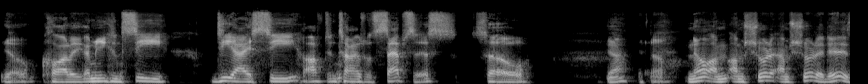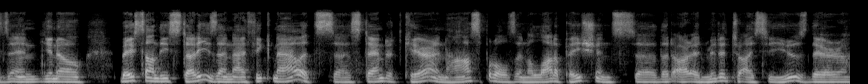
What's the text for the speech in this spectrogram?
you know, clotting. I mean, you can see DIC oftentimes with sepsis. So Yeah. you know, No, I'm I'm sure I'm sure it is, and you know, based on these studies, and I think now it's uh, standard care in hospitals, and a lot of patients uh, that are admitted to ICUs, they're uh,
